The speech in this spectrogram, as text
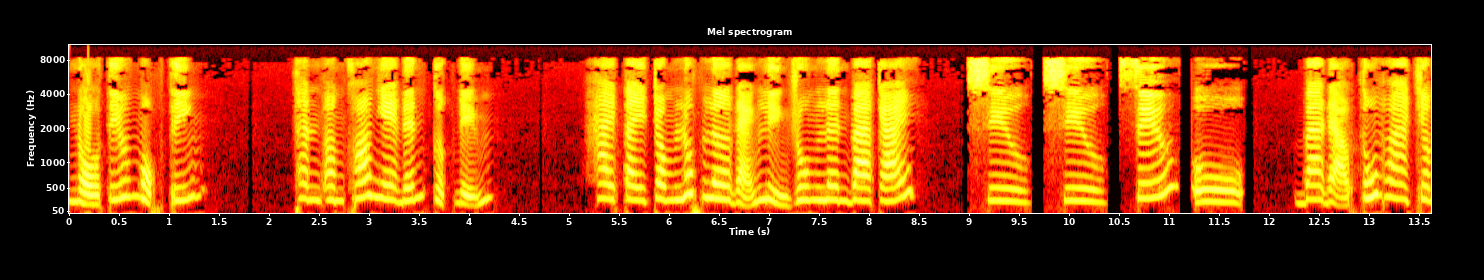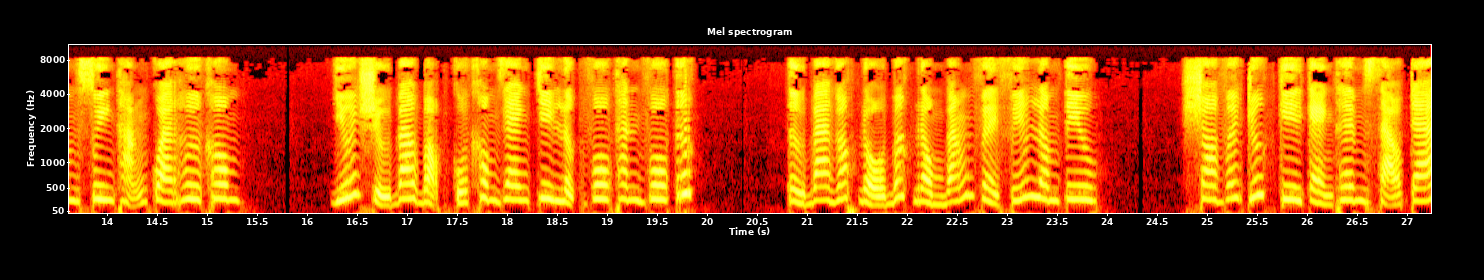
Nộ tiếu một tiếng. Thanh âm khó nghe đến cực điểm. Hai tay trong lúc lơ đảng liền run lên ba cái. Siêu, siêu, xíu, u. Ba đạo tú hoa châm xuyên thẳng qua hư không. Dưới sự bao bọc của không gian chi lực vô thanh vô tức. Từ ba góc độ bất đồng bắn về phía lâm tiêu. So với trước kia càng thêm xảo trá.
